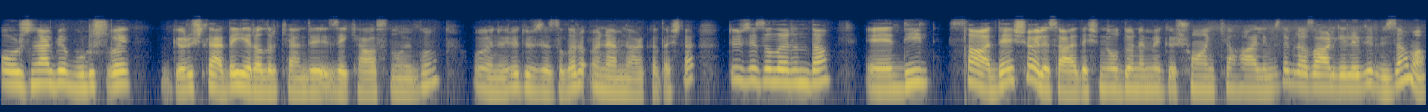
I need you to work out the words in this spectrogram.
orijinal ve vuruş ve görüşler de yer alır kendi zekasına uygun. O yönüyle düz yazıları önemli arkadaşlar. Düz yazılarında e, dil sade, şöyle sade. Şimdi o döneme göre şu anki halimizde biraz ağır gelebilir bize ama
